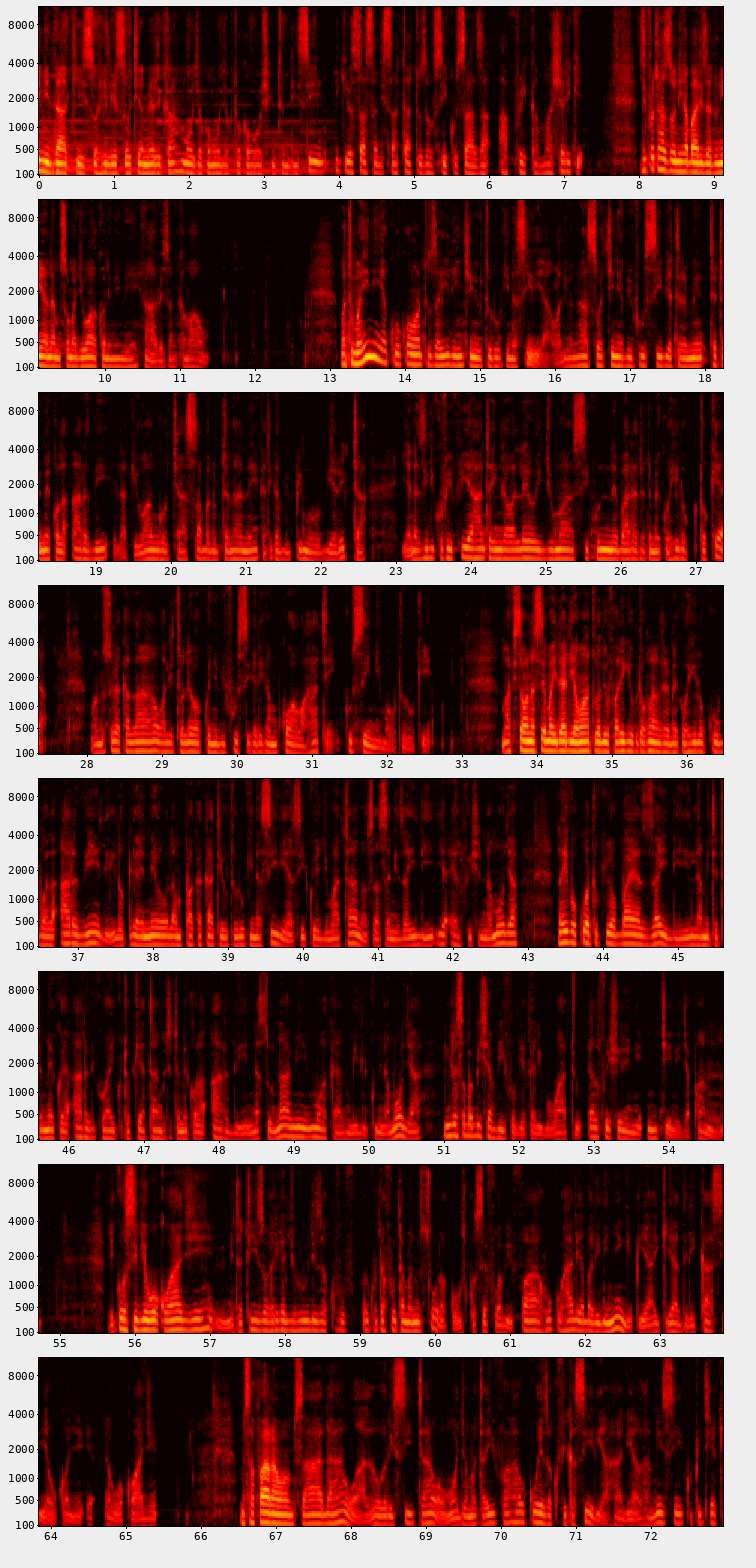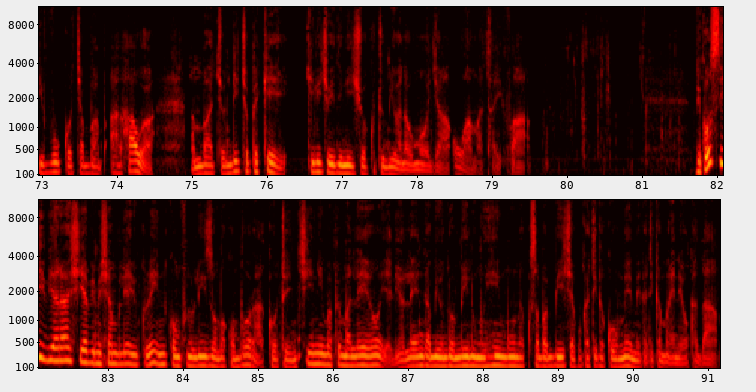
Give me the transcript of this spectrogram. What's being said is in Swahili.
Hii ni idhaa ya Kiswahili ya Sauti Amerika, moja kwa moja kutoka Washington DC, ikiwa sasa ni saa tatu za usiku, saa za Afrika Mashariki. Zifuatazo ni habari za dunia na msomaji wako ni mimi Harrison Kamau. Matumaini ya kuokoa watu zaidi nchini Uturuki na Siria walionaswa chini ya vifusi vya tetemeko la ardhi la kiwango cha 7.8 katika vipimo vya Richter yanazidi kufifia hata ingawa leo Ijumaa, siku nne baada ya tetemeko hilo kutokea, manusura kadhaa walitolewa kwenye vifusi katika mkoa wa Hatay kusini mwa Uturuki. Maafisa wanasema idadi ya watu waliofariki kutokana na tetemeko hilo kubwa la ardhi lililopiga eneo la mpaka kati ya Uturuki na Siria siku ya Jumatano sasa ni zaidi ya elfu ishirini na moja na hivyo kuwa tukio baya zaidi la mitetemeko ya ardhi kuwahi kutokea tangu tetemeko la ardhi na tsunami mwaka 2011 lililosababisha vifo vya karibu watu elfu ishirini nchini Japan. Vikosi vya uokoaji vimetatizwa katika juhudi za kutafuta manusura kwa ukosefu wa vifaa, huku hali ya baridi nyingi pia ikiathiri kasi ya uokoaji. Msafara wa msaada wa lori sita wa Umoja wa Mataifa haukuweza kufika Siria hadi Alhamisi kupitia kivuko cha Bab al Hawa ambacho ndicho pekee kilichoidhinishwa kutumiwa na Umoja wa Mataifa. Vikosi vya Rasia vimeshambulia Ukraine kwa mfululizo wa makombora kote nchini mapema leo yaliyolenga miundombinu muhimu na kusababisha kukatika kwa umeme katika maeneo kadhaa.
